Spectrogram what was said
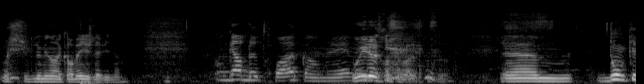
moi je le mets dans la corbeille et je la vide hein. On garde le 3 quand même. Oui, le 3, ça va. le 3, ça va. Euh, donc,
